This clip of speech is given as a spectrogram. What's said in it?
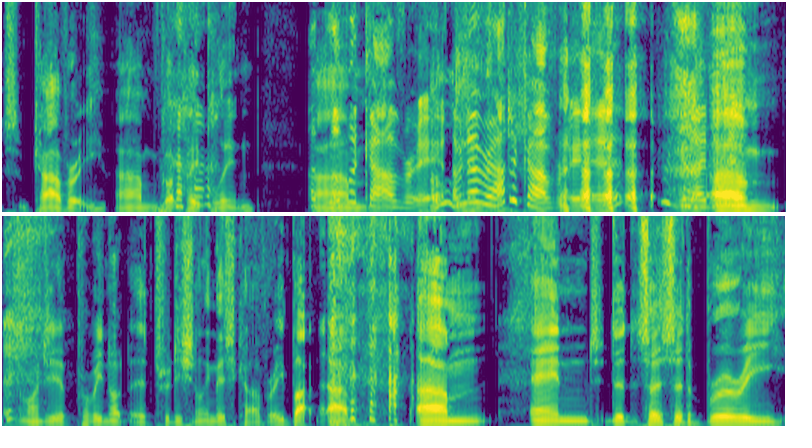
some carvery um, got people in. I love a Um, carvery. oh. I've never had a carvery. Good idea. um, mind you, probably not a traditional English carvery, but um, um, and the, so so the brewery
